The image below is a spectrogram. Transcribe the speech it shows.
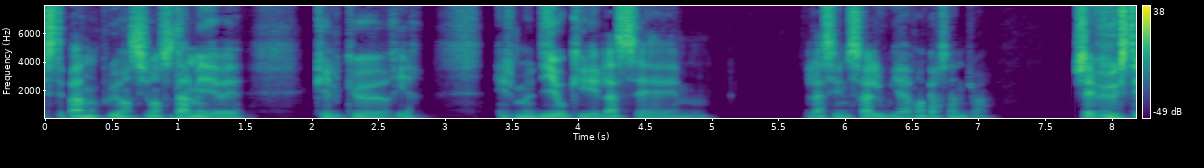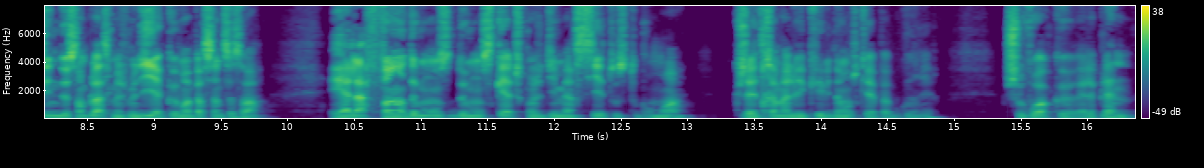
c'était pas non plus un silence total, mais il y avait quelques rires. Et je me dis, ok, là c'est, là c'est une salle où il y a 20 personnes, tu vois. J'ai vu que c'était une 200 places, mais je me dis, il y a que 20 personnes ce soir. Et à la fin de mon, de mon sketch, quand je dis merci et tout, c'est tout pour moi, que j'avais très mal vécu, évidemment, parce qu'il n'y avait pas beaucoup de rire, je vois qu'elle est pleine.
